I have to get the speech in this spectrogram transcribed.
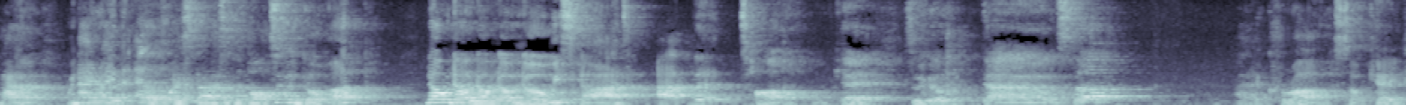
Now, when I write the L, do I start at the bottom and go up? No, no, no, no, no. We start at the top, okay? So we go down, stop, and across, okay?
